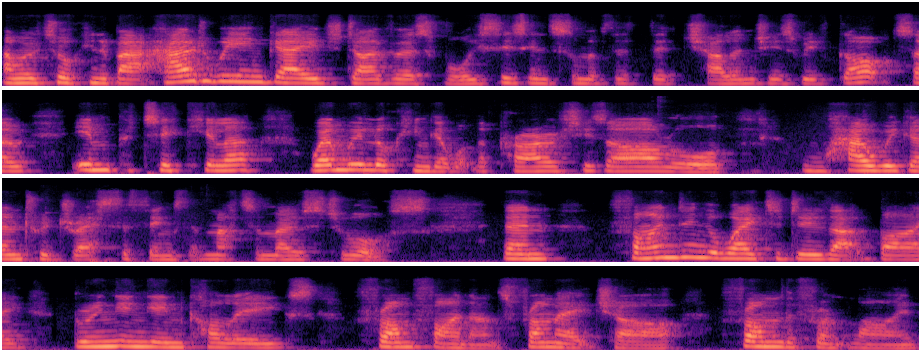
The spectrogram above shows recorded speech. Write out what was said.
and we were talking about how do we engage diverse voices in some of the, the challenges we've got. So in particular when we're looking at what the priorities are or how we're going to address the things that matter most to us then finding a way to do that by bringing in colleagues from finance from hr from the front line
